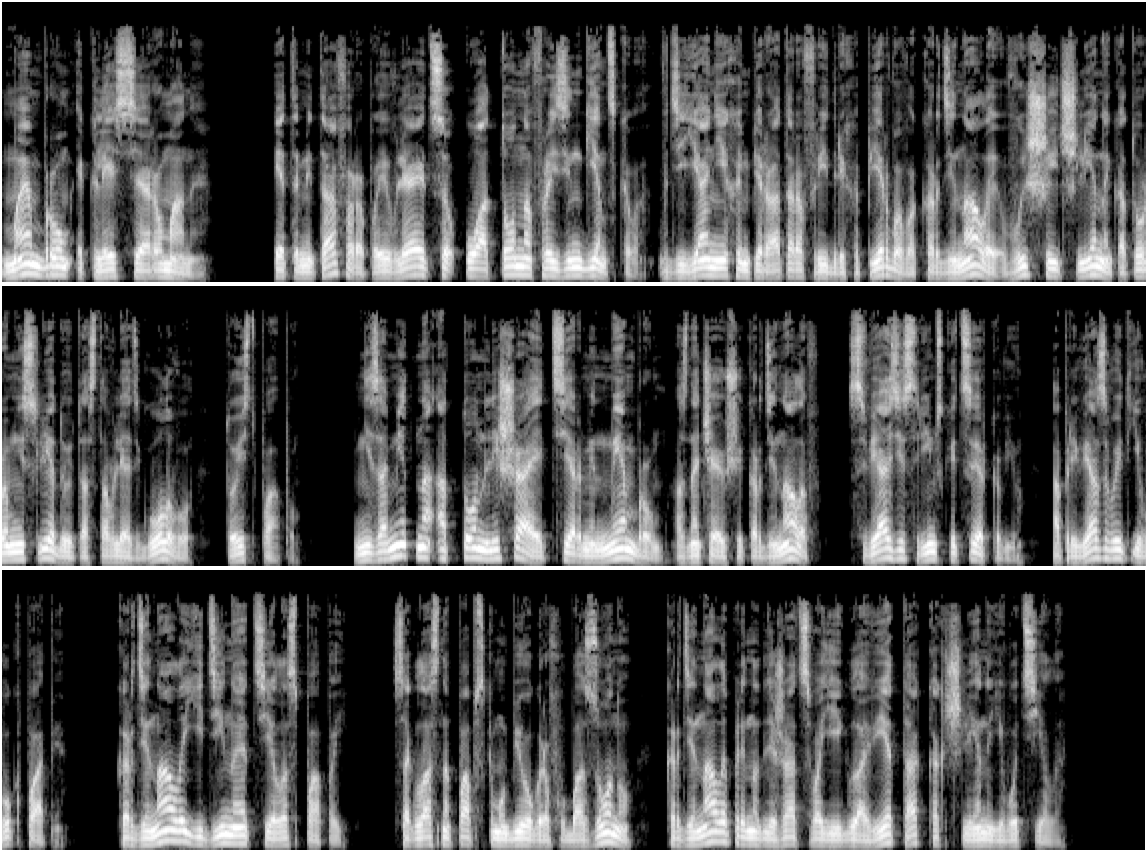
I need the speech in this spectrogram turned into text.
«Мембрум Ecclesia Romane». Эта метафора появляется у Атона Фрейзингенского. В деяниях императора Фридриха I кардиналы – высшие члены, которым не следует оставлять голову, то есть папу. Незаметно Аттон лишает термин «мембрум», означающий кардиналов, связи с римской церковью, а привязывает его к папе. Кардиналы – единое тело с папой. Согласно папскому биографу Базону, кардиналы принадлежат своей главе так, как члены его тела.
